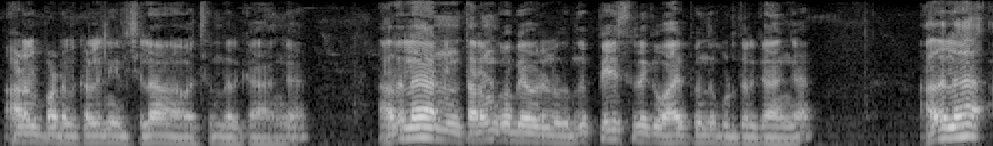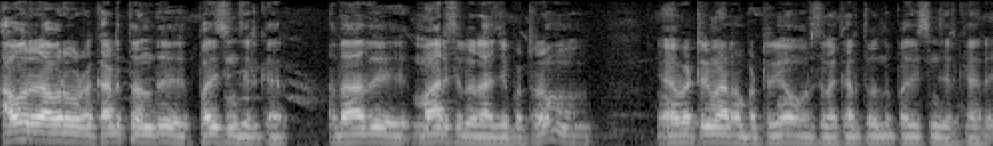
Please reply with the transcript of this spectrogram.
ஆடல் பாடல் கலை நிகழ்ச்சிலாம் வச்சுருந்துருக்காங்க. அதில் அண்ணன் தரண்கோபி அவர்கள் வந்து பேசுகிறதுக்கு வாய்ப்பு வந்து கொடுத்துருக்காங்க. அதில் அவர் அவரோட கருத்தை வந்து பதிவு செஞ்சுருக்கார். அதாவது மாரி செல்வராஜை பற்றும் வெற்றிமாறன் பற்றியும் ஒரு சில கருத்து வந்து பதிவு செஞ்சுருக்காரு.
